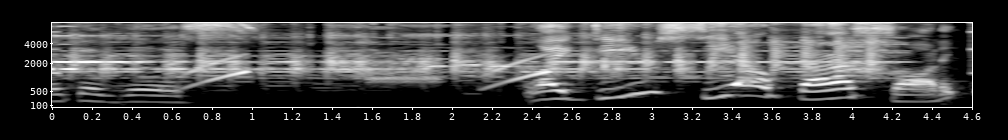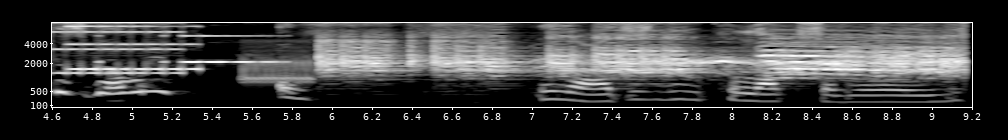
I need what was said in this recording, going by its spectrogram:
Look at this. Like, do you see how fast Sonic is going? Oh, on, I just need to collect some rings.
